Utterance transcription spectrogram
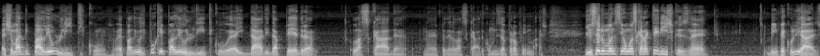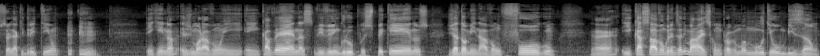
é chamada de Paleolítico. É paleolítico. Por que Paleolítico? É a idade da pedra lascada, né? Pedra lascada, como diz a própria imagem. E o ser humano tem algumas características, né? Bem peculiares. Se olhar aqui direitinho, tem aqui, não? Eles moravam em, em cavernas, viviam em grupos pequenos, já dominavam o fogo, né? E caçavam grandes animais, como o próprio mamute ou um bisão.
